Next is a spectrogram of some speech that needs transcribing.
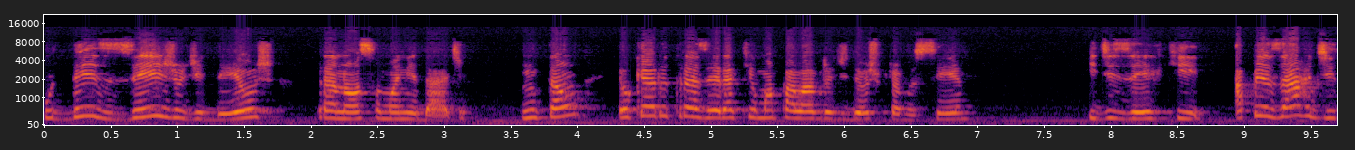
o desejo de Deus para a nossa humanidade. Então, eu quero trazer aqui uma palavra de Deus para você e dizer que, apesar de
